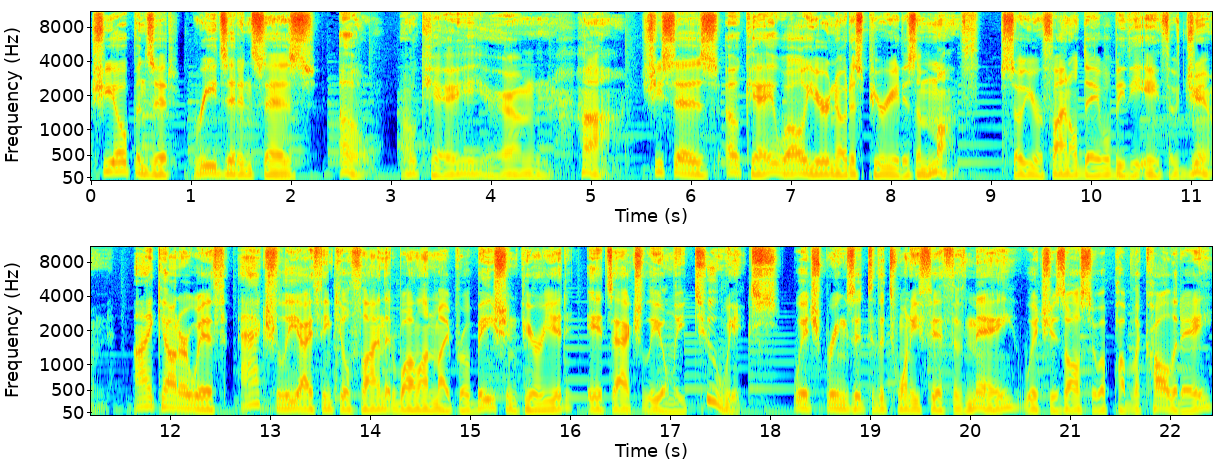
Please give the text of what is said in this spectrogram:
She opens it, reads it, and says, Oh, okay, um, huh. She says, Okay, well, your notice period is a month, so your final day will be the 8th of June. I counter with, Actually, I think you'll find that while on my probation period, it's actually only two weeks. which brings it to the 25th of May, which is also a public holiday,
